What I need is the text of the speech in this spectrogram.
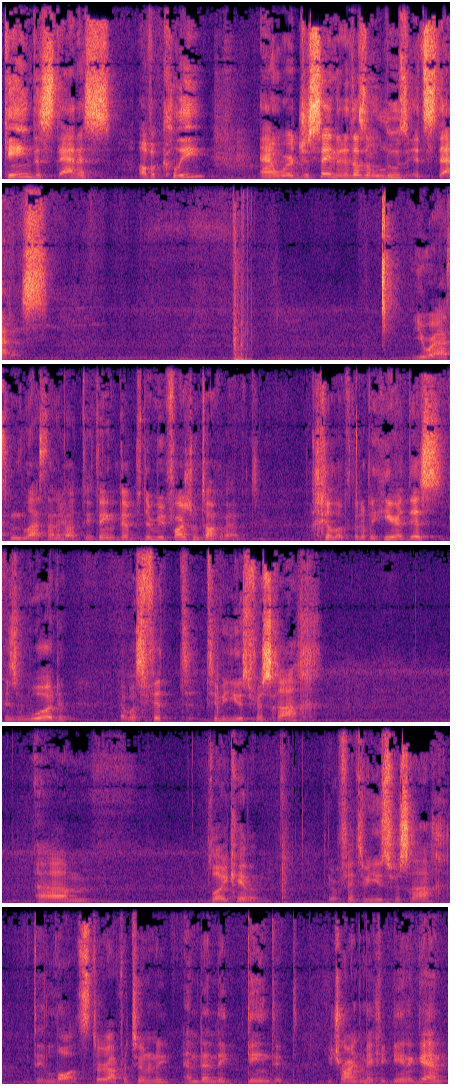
gained the status of a Kli, and we're just saying that it doesn't lose its status. You were asking last night about the thing. The, the Mefarshim talk about it. The chiluk, that over here, this is wood that was fit to be used for schach. Um, Bloy. They were fit to be used for schach. They lost their opportunity, and then they gained it. You're trying to make it gain again.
